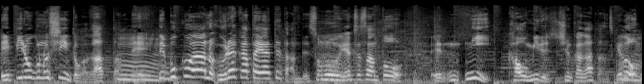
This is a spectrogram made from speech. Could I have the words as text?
エピローグのシーンとかがあったんで,、うん。で僕はあの裏方やってたんでその役者さんと、えに顔を見る瞬間があったんですけど、うん。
